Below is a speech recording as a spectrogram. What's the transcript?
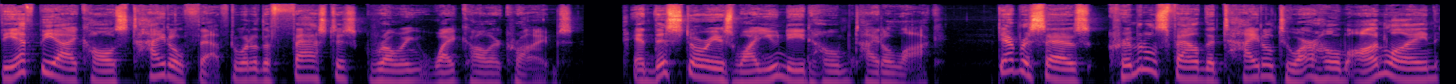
The FBI calls title theft one of the fastest growing white collar crimes. And this story is why you need Home Title Lock. Deborah says criminals found the title to our home online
